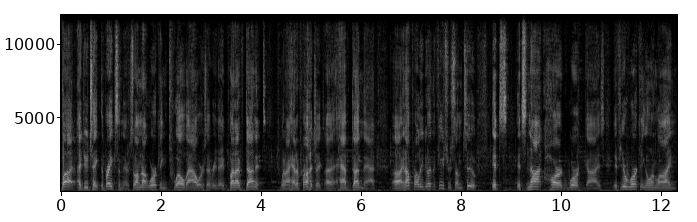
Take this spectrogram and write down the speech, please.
But I do take the breaks in there so I'm not working 12 hours every day but I've done it. When I had a project I have done that uh, and I'll probably do it in the future some too. It's it's not hard work guys. If you're working online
